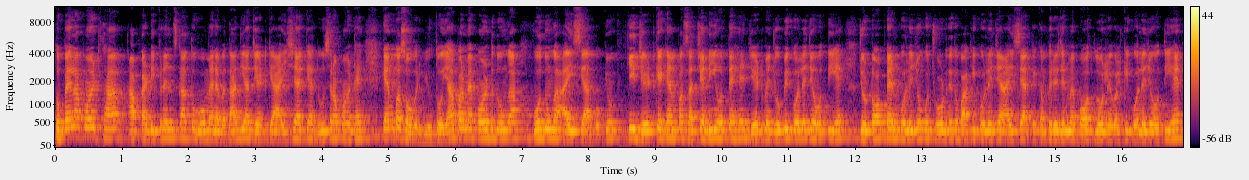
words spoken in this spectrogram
तो पहला पॉइंट था आपका डिफरेंस का तो वो मैंने बता दिया जेट क्या आईसीआर क्या दूसरा पॉइंट है कैंपस ओवरव्यू तो यहाँ पर मैं पॉइंट दूँगा, वो दूँगा आईसीआर को, क्योंकि जेट के कैंपस अच्छे नहीं होते हैं। जेट में जो भी कॉलेजें होती है, जो टॉप टेन कॉलेजों को छोड़ दे तो बाकी कॉलेजें आईसीआर के कंपेरिजन में बहुत लो लेवल की कॉलेजें होती है।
